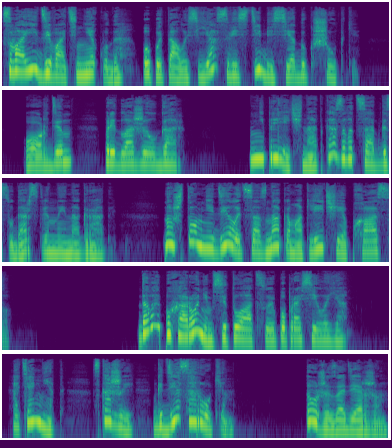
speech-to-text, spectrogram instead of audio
«Свои девать некуда», — попыталась я свести беседу к шутке. «Орден», — предложил Гар. Неприлично отказываться от государственной награды. Но что мне делать со знаком отличия Пхасу? «Давай похороним ситуацию», — попросила я. «Хотя нет, скажи, где Сорокин?» «Тоже задержан.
